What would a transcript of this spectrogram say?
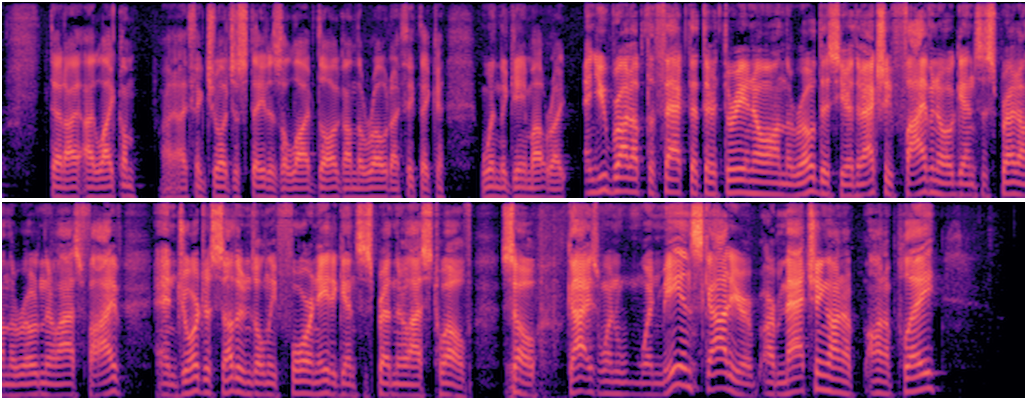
that I, I like them. I, I think Georgia State is a live dog on the road. I think they can win the game outright. And you brought up the fact that they're three and zero on the road this year. They're actually five and zero against the spread on the road in their last five, and Georgia Southern's only four and eight against the spread in their last twelve. So, guys, when when me and Scotty are, are matching on a on a play,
